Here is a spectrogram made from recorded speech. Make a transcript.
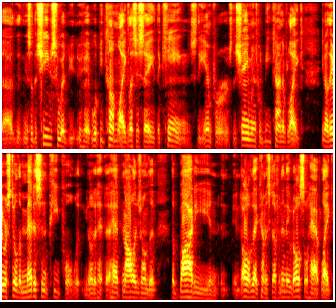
Uh, so the chiefs who, had, who had, would become like let's just say the kings, the emperors, the shamans would be kind of like you know, they were still the medicine people, you know, that had, that had knowledge on the, the body and, and, and all of that kind of stuff. And then they would also have like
